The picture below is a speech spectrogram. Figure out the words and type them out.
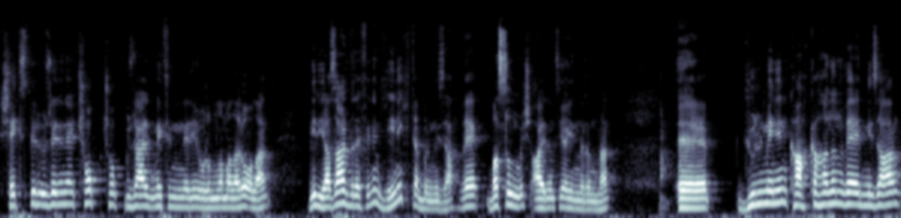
Shakespeare üzerine çok çok güzel metinleri, yorumlamaları olan bir yazardır efendim. Yeni kitabı mizah ve basılmış ayrıntı yayınlarından. Ee, gülmenin, kahkahanın ve mizahın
